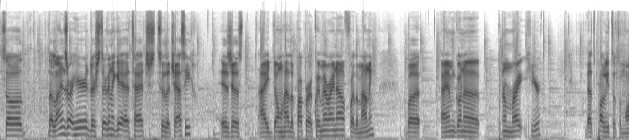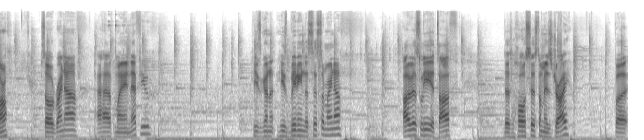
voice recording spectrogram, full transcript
So the lines right here they're still gonna get attached to the chassis. It's just i don't have the proper equipment right now for the mounting but i am gonna put them right here. That's probably till tomorrow so right now I have my nephew. He's gonna he's bleeding the system right now. Obviously it's off. The whole system is dry. But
